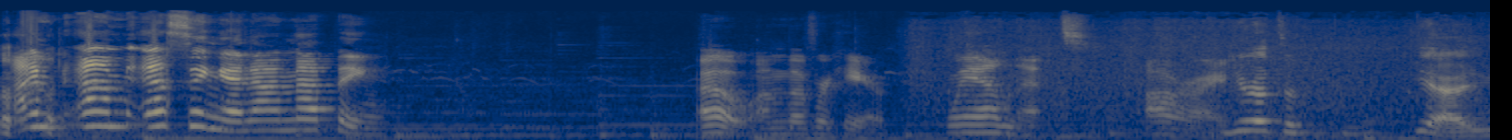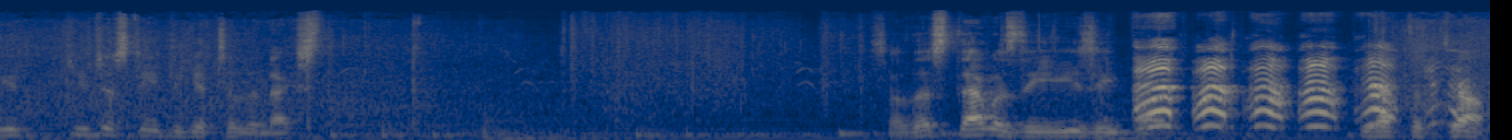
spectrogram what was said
I'm I'm S'ing and I'm upping. Oh, I'm over here. Well, nuts. All right. You're at the. Yeah, you you just need to get to the next. So this that was the easy part. Up, up, up, up, You have up. to jump,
